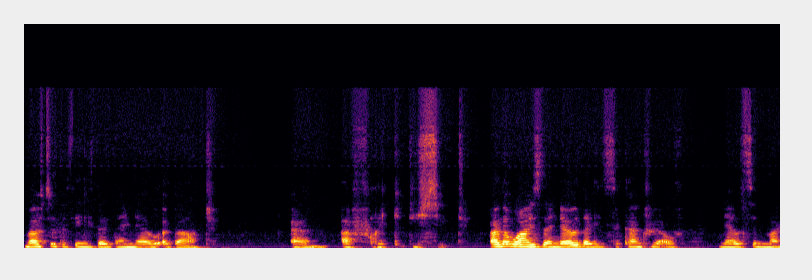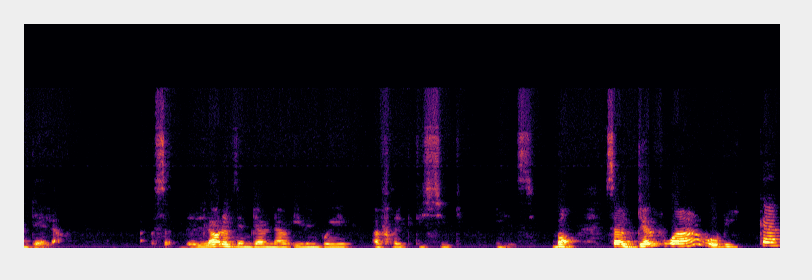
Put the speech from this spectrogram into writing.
most of the things that they know about um, Afrique du Sud. Otherwise, they know that it's the country of Nelson Mandela. So a lot of them don't know even where Afrique du Sud is. Bon, so devoir will be 4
